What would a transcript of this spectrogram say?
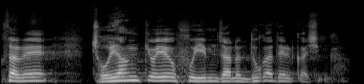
그 다음에 조양교회 후임자는 누가 될 것인가?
